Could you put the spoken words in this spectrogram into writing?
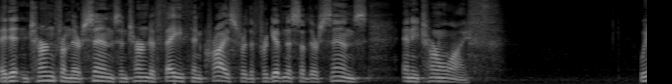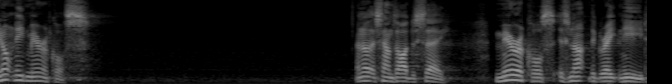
They didn't turn from their sins and turn to faith in Christ for the forgiveness of their sins and eternal life. We don't need miracles. I know that sounds odd to say. Miracles is not the great need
